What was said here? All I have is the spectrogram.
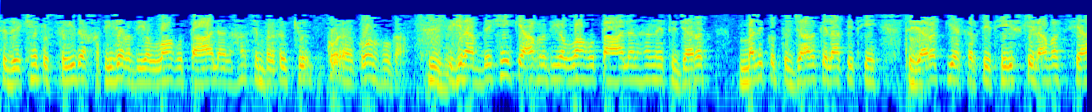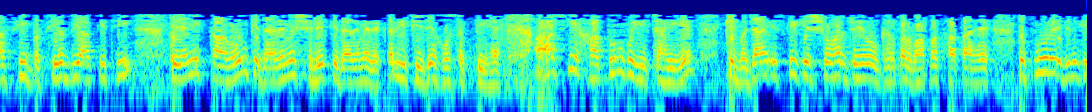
سے دیکھیں تو سیدہ ختیجہ رضی اللہ تعالی عنہ سے بڑھ کر کون ہوگا؟ لیکن آپ دیکھیں کہ آپ رضی اللہ تعالی عنہ نے تجارت ملک تجارت کہلاتی تھی تجارت کیا کرتی تھی اس کے علاوہ سیاسی بصیرت بھی آتی تھی۔ تو یعنی قانون کے دائرے میں شریف کے دائرے میں رہ کر یہ چیزیں ہو سکتی ہیں۔ آج کی خاتون کو یہ چاہیے کہ بجائے اس کے کہ شوہر جو ہے وہ گھر پر واپس آتا ہے تو پورے دن کی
